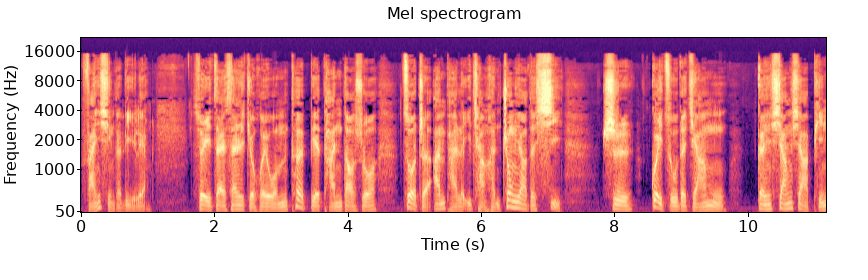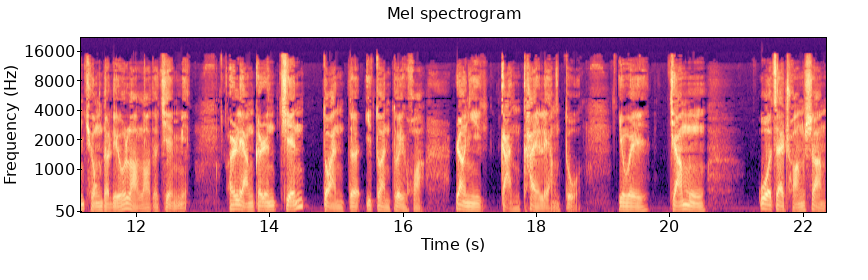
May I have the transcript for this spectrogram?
反省的力量。所以在三十九回，我们特别谈到说，作者安排了一场很重要的戏，是贵族的贾母跟乡下贫穷的刘姥姥的见面，而两个人简短的一段对话，让你感慨良多。因为贾母卧在床上，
